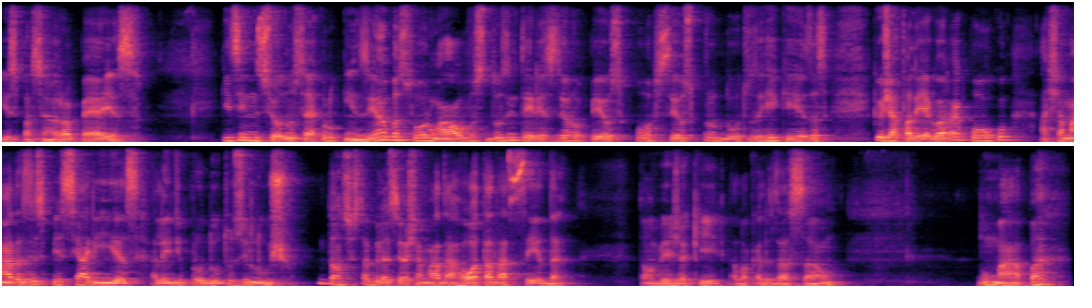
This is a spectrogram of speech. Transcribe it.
de expansão europeias, que se iniciou no século XV. Ambas foram alvos dos interesses europeus por seus produtos e riquezas, que eu já falei agora há pouco, as chamadas especiarias, além de produtos de luxo. Então se estabeleceu a chamada Rota da Seda. Então veja aqui a localização no mapa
